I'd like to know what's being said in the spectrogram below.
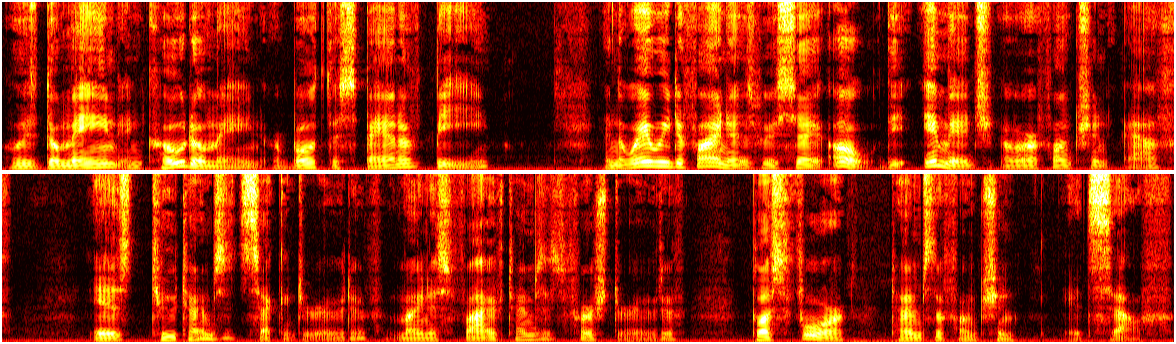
whose domain and codomain are both the span of B. And the way we define it is we say, oh, the image of our function f is 2 times its second derivative minus 5 times its first derivative plus 4 times the function itself.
